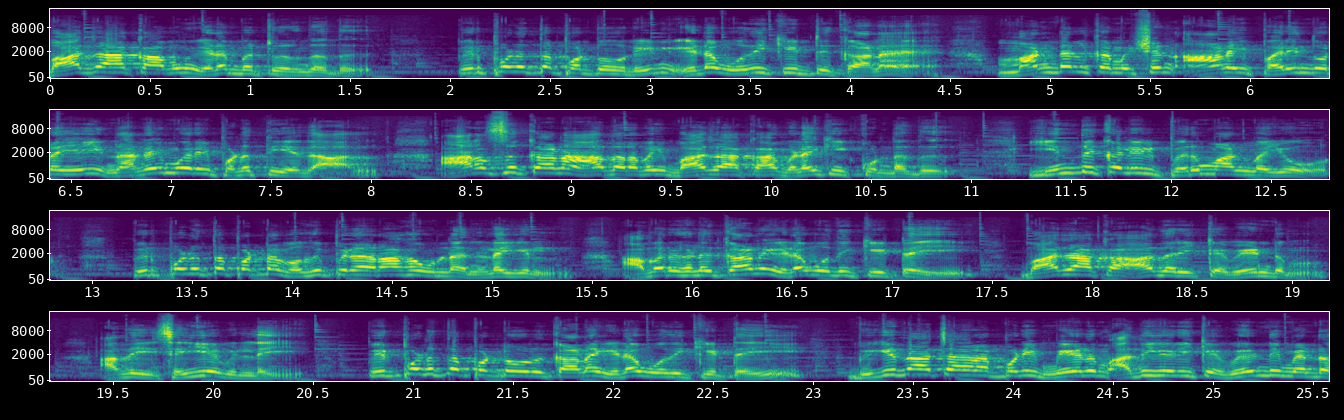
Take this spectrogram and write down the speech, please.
பாஜகவும் இடம்பெற்றிருந்தது. பிற்படுத்தப்பட்டோரின் இடஒதுக்கீட்டுக்கான மண்டல் கமிஷன் ஆணை பரிந்துரையை நடைமுறைப்படுத்தியதால் அரசுக்கான ஆதரவை பாஜக விலக்கிக் கொண்டது. இந்துக்களில் பெரும்பான்மையோர் பிற்படுத்தப்பட்ட வகுப்பினராக உள்ள நிலையில் அவர்களுக்கான இடஒதுக்கீட்டை பாஜக ஆதரிக்க வேண்டும். அதை செய்யவில்லை. பிற்படுத்தப்பட்டோருக்கான இடஒதுக்கீட்டை விகிதாச்சாரப்படி மேலும் அதிகரிக்க வேண்டும் என்ற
